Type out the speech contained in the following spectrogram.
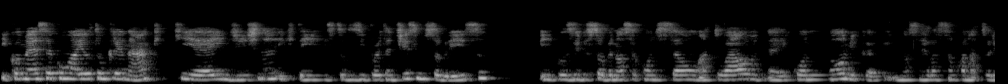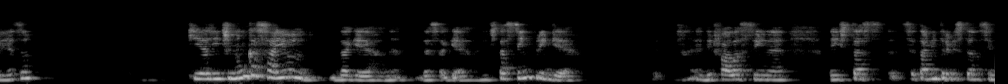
e começa com Ailton Krenak, que é indígena e que tem estudos importantíssimos sobre isso, inclusive sobre a nossa condição atual é, econômica, nossa relação com a natureza que a gente nunca saiu da guerra, né? Dessa guerra. A gente está sempre em guerra. Ele fala assim, né? A gente tá, você está me entrevistando assim,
